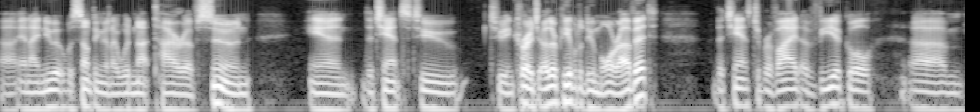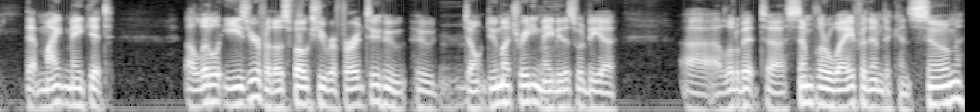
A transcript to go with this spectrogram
uh, and I knew it was something that I would not tire of soon, and the chance to to encourage other people to do more of it, the chance to provide a vehicle um, that might make it a little easier for those folks you referred to who who mm-hmm. don't do much reading. Maybe this would be a a little bit uh, simpler way for them to consume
